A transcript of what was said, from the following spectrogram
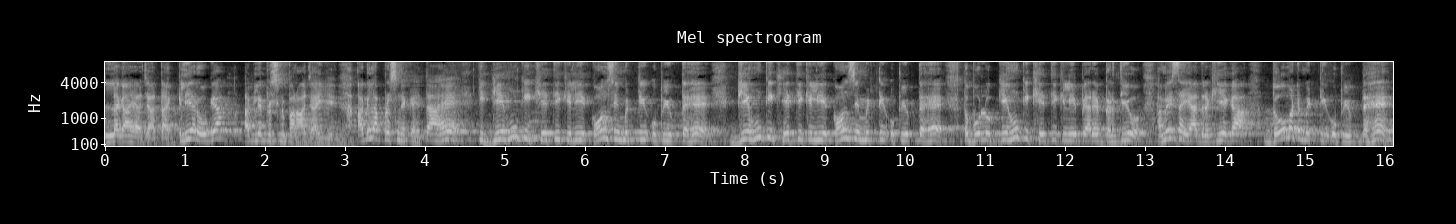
लगाया जाता है। क्लियर हो गया? अगले प्रश्न पर आ जाइए। अगला प्रश्न कहता है कि गेहूँ की खेती के लिए कौन सी मिट्टी उपयुक्त है? गेहूँ की खेती के लिए कौन सी मिट्टी उपयुक्त है? तो बोलो, गेहूँ की खेती के लिए प्यारे भ्रतियों हमेशा याद रखिएगा दोमट मिट्टी उपयुक्त है।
